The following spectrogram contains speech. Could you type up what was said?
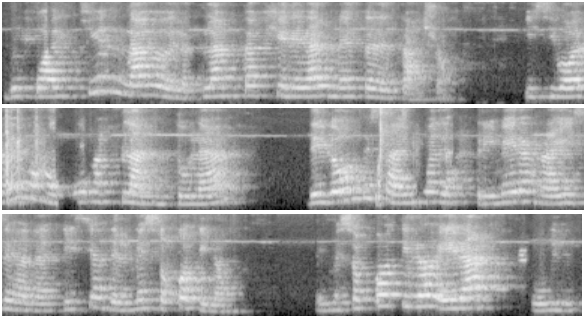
de cualquier lado de la planta, generalmente del tallo. Y si volvemos al tema plántula, ¿de dónde salían las primeras raíces adventicias del mesocótilo? El mesocótilo era un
